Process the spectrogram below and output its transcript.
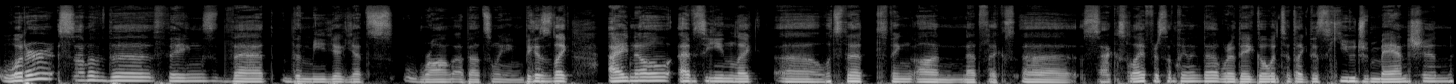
What are some of the things that the media gets wrong about swinging? Because like I know I've seen like uh what's that thing on Netflix? Uh Sex Life or something like that where they go into like this huge mansion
